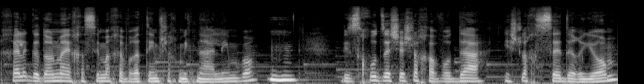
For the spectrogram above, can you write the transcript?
חלק גדול מהיחסים החברתיים שלך מתנהלים בו. Mm-hmm. בזכות זה שיש לך עבודה, יש לך סדר יום.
